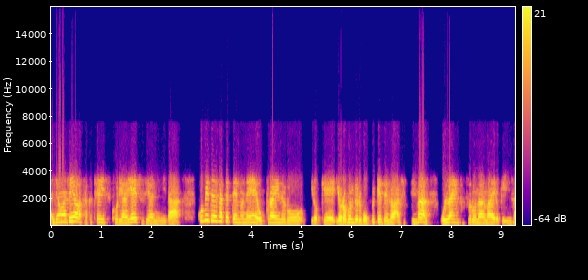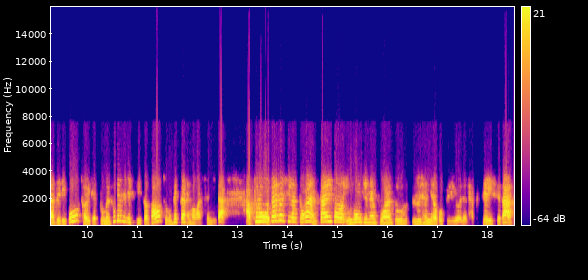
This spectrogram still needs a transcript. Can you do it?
안녕하세요. 다크트레이스 코리아의 주세연입니다. 코비드 사태 때문에 오프라인으로 이렇게 여러분들을 못 뵙게 돼서 아쉽지만 온라인 부스로나마 이렇게 인사드리고 저희 제품을 소개드릴 수 있어서 조금 색다른 것 같습니다. 앞으로 짧은 시간 동안 사이버 인공지능 보안 솔루션이라고 불리우는 닥스트레이스가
